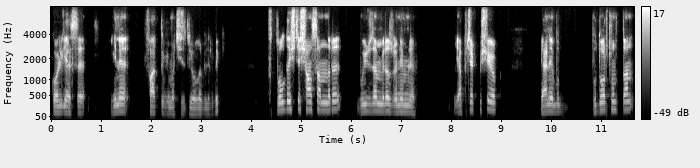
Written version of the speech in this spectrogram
gol gelse yine farklı bir maç izliyor olabilirdik. Futbolda işte şans anları bu yüzden biraz önemli. Yapacak bir şey yok. Yani bu bu Dortmund'dan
